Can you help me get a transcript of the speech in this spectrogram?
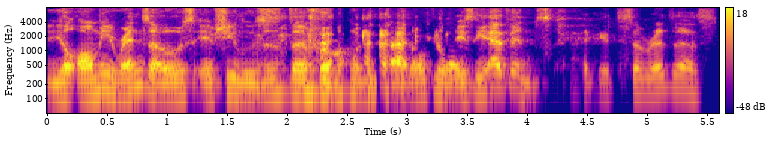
You'll owe me Renzo's if she loses the Raw Women's title to Lacey Evans. I get some Rizzo's.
